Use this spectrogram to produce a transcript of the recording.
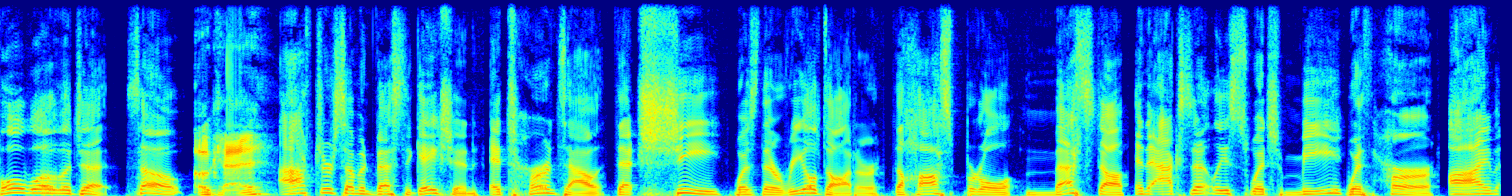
Full blown legit. So Okay. after some investigation, it turns out that she was their real daughter. The hospital messed up and accidentally switched me with her. I'm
